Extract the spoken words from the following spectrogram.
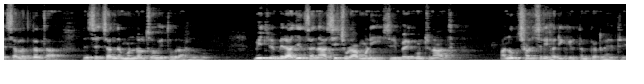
ऐसा लगता था जैसे चंद्र मंडल शोभित हो रहा हो। बीच में विराजित सन्यासी चुड़ामणि श्री वैकुंठनाथ अनुक्षण श्री हरि कीर्तन कर रहे थे।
